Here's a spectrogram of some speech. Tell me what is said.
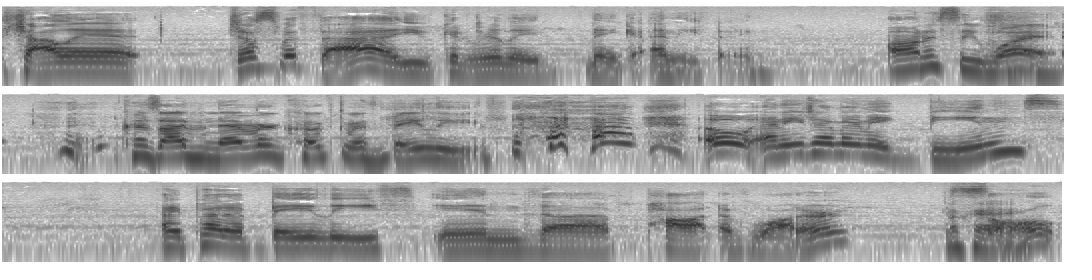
shallot. Just with that, you could really make anything. honestly, what? Because I've never cooked with bay leaf. Oh, anytime I make beans, I put a bay leaf in the pot of water, Okay. salt,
